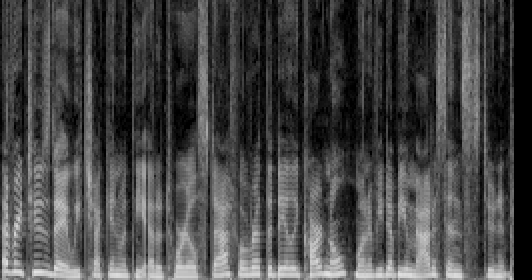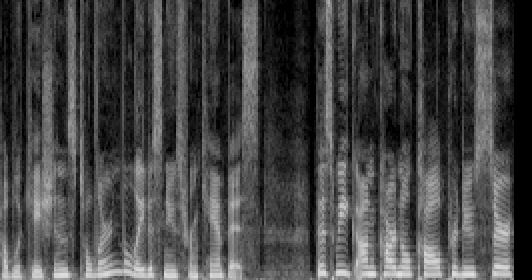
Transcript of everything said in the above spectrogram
Every Tuesday, we check in with the editorial staff over at the Daily Cardinal, one of UW Madison's student publications, to learn the latest news from campus. This week on Cardinal Call, producer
